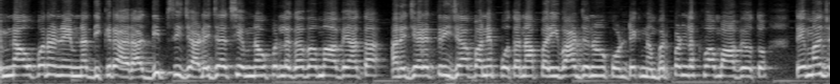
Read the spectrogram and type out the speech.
એમના ઉપર અને એમના દીકરા રાજદીપસિંહ જાડેજા છે, એમના ઉપર લગાવવામાં આવ્યા હતા. અને જ્યારે ત્રીજા પાને પોતાના પરિવારજનોનો કોન્ટેક્ટ નંબર પણ લખવામાં આવ્યો હતો. તેમજ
